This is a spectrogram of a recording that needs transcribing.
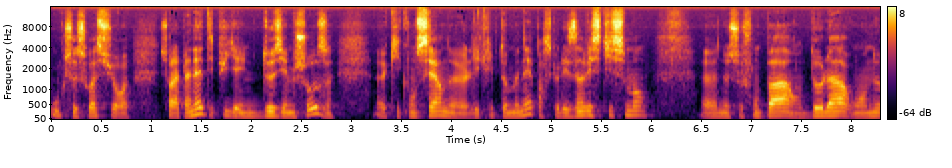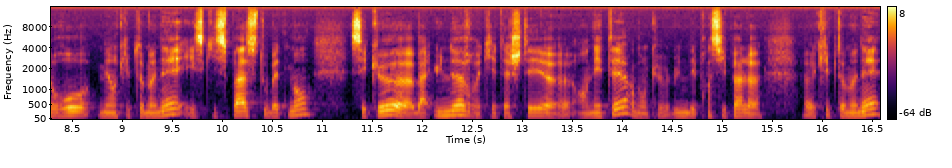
où que ce soit sur, sur la planète. Et puis il y a une deuxième chose qui concerne les crypto-monnaies, parce que les investissements euh, ne se font pas en dollars ou en euros, mais en crypto-monnaie. Et ce qui se passe tout bêtement, c'est que euh, bah, une œuvre qui est achetée euh, en Ether, donc l'une des principales crypto-monnaies,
